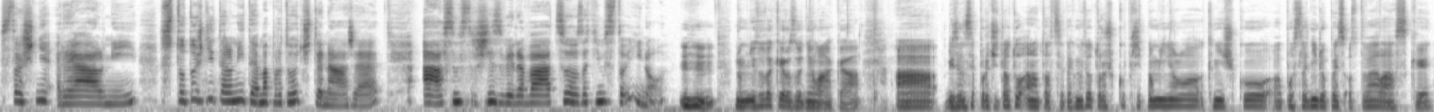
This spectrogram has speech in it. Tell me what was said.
strašně reálný, stotožnitelný téma pro toho čtenáře a jsem strašně zvědavá, co zatím stojí, no. Mm-hmm. No mě to taky rozhodně láká a když jsem si pročítal tu anotaci, tak mi to trošku připomínalo knížku Poslední dopis od tvé lásky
